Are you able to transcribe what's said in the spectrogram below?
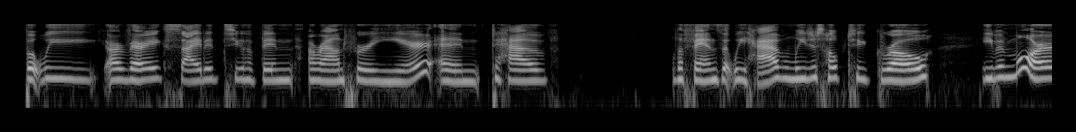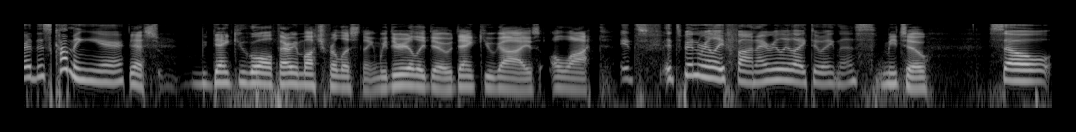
but we are very excited to have been around for a year and to have the fans that we have. And we just hope to grow even more this coming year. Yes. We thank you all very much for listening. We really do. Thank you guys a lot. It's it's been really fun. I really like doing this. Me too. So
